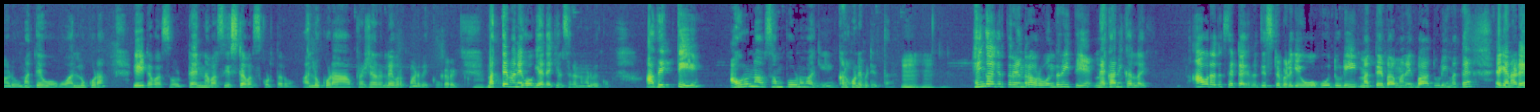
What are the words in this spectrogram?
ಮಾಡು ಮತ್ತೆ ಹೋಗು ಅಲ್ಲೂ ಕೂಡ ಏಯ್ಟ್ ಅವರ್ಸು ಟೆನ್ ಅವರ್ಸ್ ಎಷ್ಟು ಅವರ್ಸ್ ಕೊಡ್ತಾರೋ ಅಲ್ಲೂ ಕೂಡ ಪ್ರೆಷರಲ್ಲೇ ವರ್ಕ್ ಮಾಡಬೇಕು. ಮತ್ತೆ ಮನೆಗೆ ಹೋಗಿ ಅದೇ ಕೆಲಸಗಳನ್ನ ಮಾಡಬೇಕು. ಆ ವ್ಯಕ್ತಿ ಅವ್ರನ್ನ ಅವ್ರು ಸಂಪೂರ್ಣವಾಗಿ ಕಳ್ಕೊಂಡೇ ಬಿಟ್ಟಿರ್ತಾರೆ. ಹೆಂಗಾಗಿರ್ತಾರೆ ಅಂದ್ರೆ ಅವರು ಒಂದು ರೀತಿ ಮೆಕ್ಯಾನಿಕಲ್ ಲೈಫ್ ಅವ್ರು ಅದಕ್ಕೆ ಸೆಟ್ ಆಗಿರೋದು. ಜಸ್ಟ್ ಬೆಳಿಗ್ಗೆ ಹೋಗು ದುಡಿ ಮತ್ತೆ ಬಾ ಮನೆಗೆ ಬಾ ದುಡಿ ಮತ್ತೆ ಹೇಗೆ ನಡೆ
